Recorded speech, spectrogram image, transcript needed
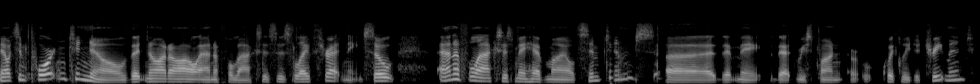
Now, it's important to know that not all anaphylaxis is life-threatening. So Anaphylaxis may have mild symptoms uh, that may that respond uh, quickly to treatment.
